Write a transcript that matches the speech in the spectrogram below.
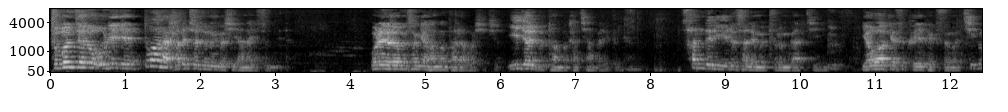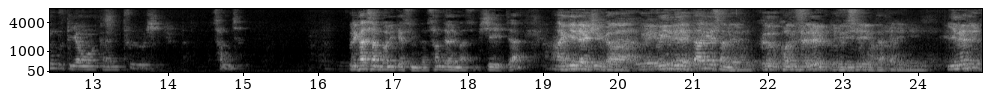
두 번째로 우리에게 또 하나 가르쳐 주는 것이 하나 있습니다. 오늘 여러분 성경 한번 바라보십시오. 2절부터 한번 같이 한번 읽을까요? 산들이 예루살렘을 두름같이 여호와께서 그의 백성을 지금부터 영원까지 두르시리로다. 3절. 우리 같이 한번 읽겠습니다. 3절 말씀 시작. 악인의 길과 의인들의 땅에서는 그 권세를 누리지 못하리니 이는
